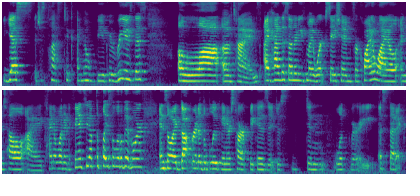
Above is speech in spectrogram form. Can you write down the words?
yes, it's just plastic, I know, but you could reuse this a lot of times. I had this underneath my workstation for quite a while until I kind of wanted to fancy up the place a little bit more. And so I got rid of the blue painter's tarp because it just didn't look very aesthetic.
